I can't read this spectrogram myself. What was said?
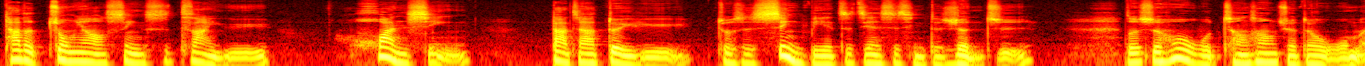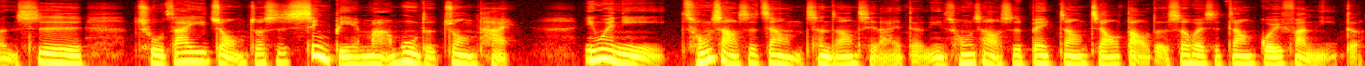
它的重要性是在于。唤醒大家对于就是性别这件事情的认知。有的时候，我常常觉得我们是处在一种就是性别麻木的状态，因为你从小是这样成长起来的，你从小是被这样教导的，社会是这样规范你的。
